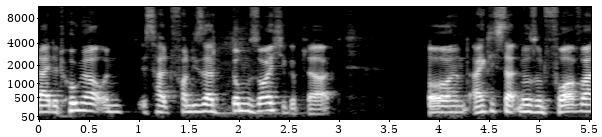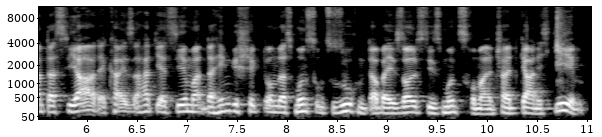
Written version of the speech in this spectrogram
leidet Hunger und ist halt von dieser dummen Seuche geplagt. Und eigentlich ist das nur so ein Vorwand, dass ja, der Kaiser hat jetzt jemanden dahin geschickt, um das Monstrum zu suchen. Dabei soll es dieses Monstrum anscheinend gar nicht geben.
